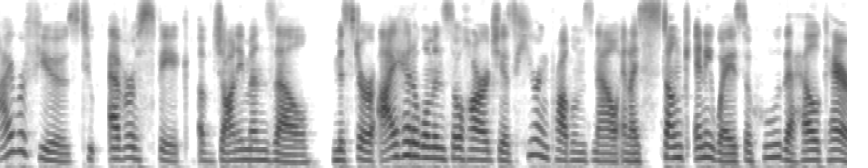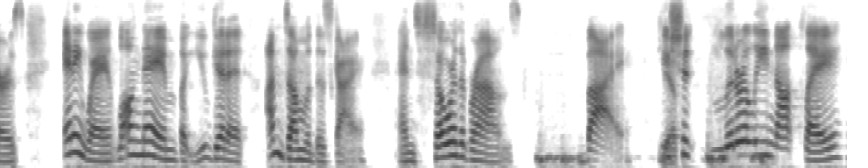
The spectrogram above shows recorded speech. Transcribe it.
I, I refuse to ever speak of Johnny Manziel, Mr. I hit a woman so hard she has hearing problems now and I stunk anyway, so who the hell cares? Anyway, long name, but you get it. I'm done with this guy. And so are the Browns. Bye. He Yep. should literally not play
